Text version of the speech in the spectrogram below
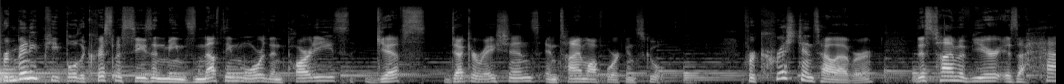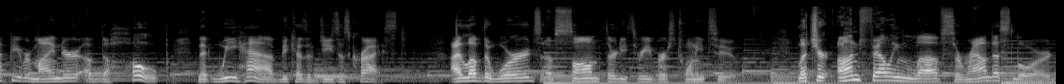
For many people, the Christmas season means nothing more than parties, gifts, decorations, and time off work and school. For Christians, however, this time of year is a happy reminder of the hope that we have because of Jesus Christ. I love the words of Psalm 33, verse 22. Let your unfailing love surround us, Lord,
